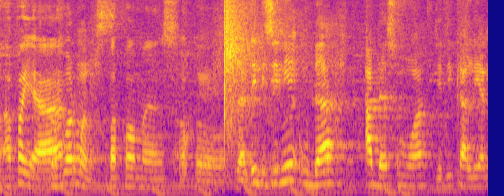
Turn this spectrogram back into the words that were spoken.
apa ya? Performance. Performance. Oke. Berarti di sini udah ada semua, jadi kalian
